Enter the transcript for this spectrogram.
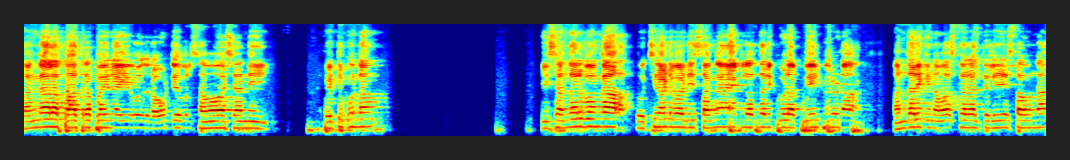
సంఘాల పాత్ర పైన ఈరోజు రౌండ్ టేబుల్ సమావేశాన్ని పెట్టుకున్నాం. ఈ సందర్భంగా వచ్చినటువంటి సంఘ నాయకులందరికీ కూడా పేరు పేరున అందరికీ నమస్కారాలు తెలియజేస్తా ఉన్నా.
